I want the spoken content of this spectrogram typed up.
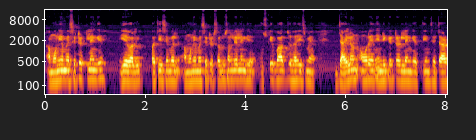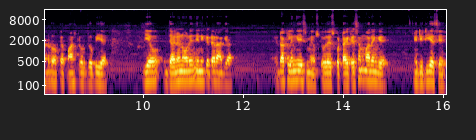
अमोनियम एसिटेट लेंगे, ये वाली पच्चीस एम अमोनियम एसिटेट सोल्यूशन ले लेंगे। उसके बाद जो है इसमें जाइलन ऑरेंज इंडिकेटर लेंगे, तीन से चार ड्रॉप या पाँच ड्रॉप जो भी है। ये जाइलन ऑरेंज इंडिकेटर आ गया। रख लेंगे इसमें, उसके बाद इसको टाइटेशन मारेंगे ईडीटीए से।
